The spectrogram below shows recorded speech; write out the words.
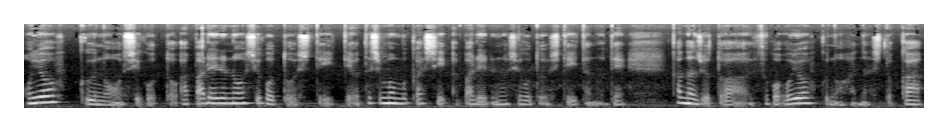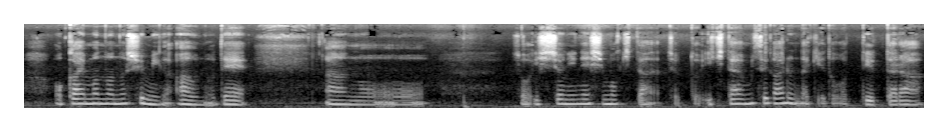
お洋服のお仕事アパレルのお仕事をしていて私も昔アパレルの仕事をしていたので彼女とはすごいお洋服の話とかお買い物の趣味が合うのであのそう一緒にね下北ちょっと行きたいお店があるんだけどって言ったら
